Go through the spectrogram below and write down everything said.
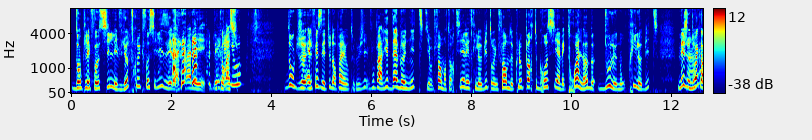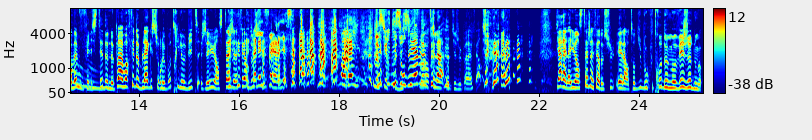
Donc les fossiles, les vieux trucs fossilisés, là, pas les décorations. cailloux. Donc, je- elle fait ses études en paléontologie. Vous parliez d'ammonites qui ont une forme en tortille. Les trilobites ont une forme de cloporte grossier avec trois lobes, d'où le nom trilobite. Mais je dois quand même vous féliciter de ne pas avoir fait de blague sur le mot trilobite. J'ai eu un stage à faire dessus. J'allais le faire, yes. Pareil, suis finis son DM, j'étais là. Ok, je vais pas la faire. Car elle a eu un stage à faire dessus et elle a entendu beaucoup trop de mauvais jeux de mots.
